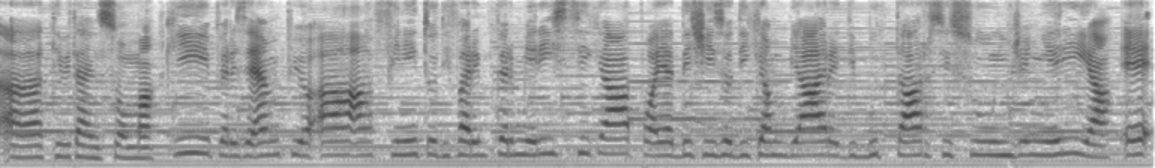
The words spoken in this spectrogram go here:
attività, insomma. Chi per esempio ha finito di fare infermieristica, poi ha deciso di cambiare, di buttarsi su ingegneria e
